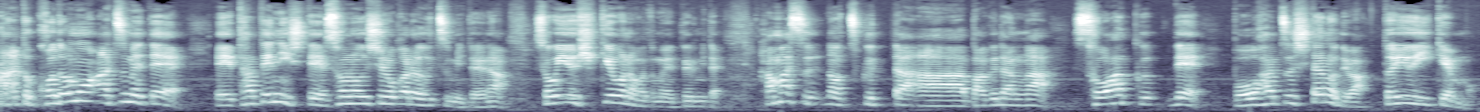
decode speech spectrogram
あと子供を集めて、えー、盾にしてその後ろから撃つみたいな、そういう卑怯なこともやってるみたい。ハマスの作ったあ爆弾が粗悪で暴発したのではという意見も。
